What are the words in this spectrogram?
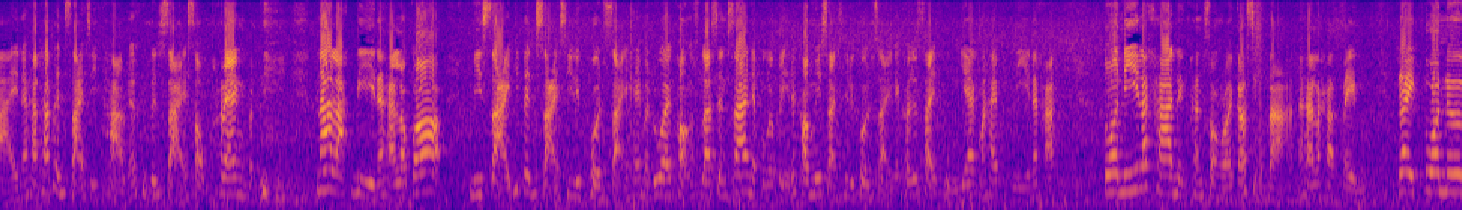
ายนะคะ ถ้าเป็นสายสีขาวเนี่ยคือเป็นสายสองแพร่งแบบนี้ น่ารักดีนะคะ แล้วก็มีสายที่เป็นสายซิลิโคนใส่ให้มาด้วยของลาเซนซ่าเนี่ยปกติถ้าเขามีสายซิลิโคนใส่เนี่ยเขาจะใส่ถุงแยกมาให้แบบนี้นะคะ ตัวนี้ราคา 1,290 บาทนะคะราคาเต็ม แล้วอีกตัวหนึ่ง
